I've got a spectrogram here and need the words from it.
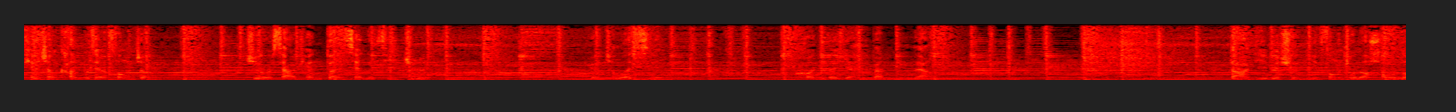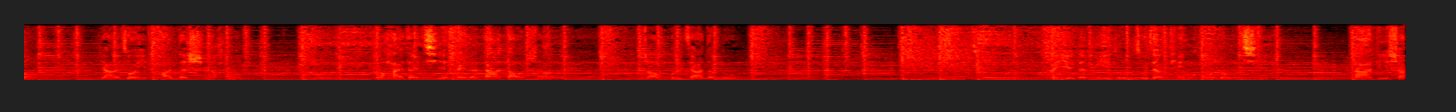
天上看不见风筝，只有夏天断线的几只，远成了心，和你的眼一般明亮。大地被水泥封住了喉咙，哑作一团的时候，我还在漆黑的大道上找回家的路。黑夜的密度足将天空融起，大地上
